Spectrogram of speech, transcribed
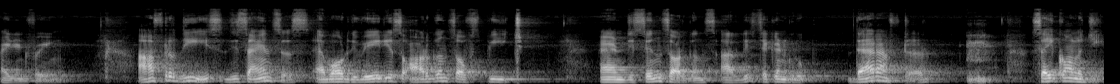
identifying. After these, the sciences about the various organs of speech and the sense organs are the second group. Thereafter, psychology,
